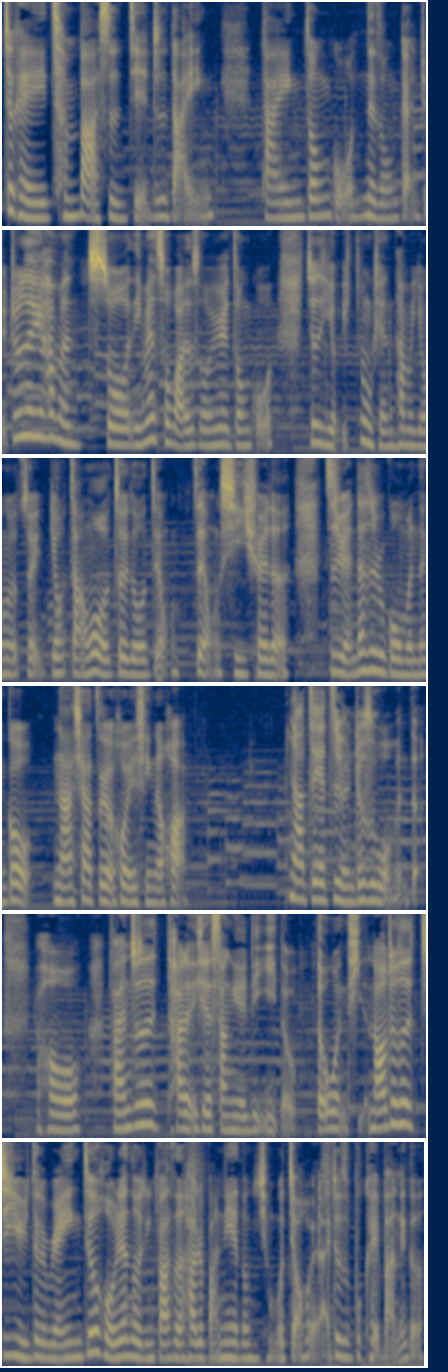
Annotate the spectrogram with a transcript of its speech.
就可以称霸世界，就是打赢。打赢中国那种感觉，就是因为他们说里面说法是说，因为中国就是有目前他们拥有最有掌握最多这种这种稀缺的资源，但是如果我们能够拿下这个彗星的话，那这些资源就是我们的。然后反正就是他的一些商业利益的的问题，然后就是基于这个原因，就是火箭都已经发射，他就把那些东西全部叫回来，就是不可以把那个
